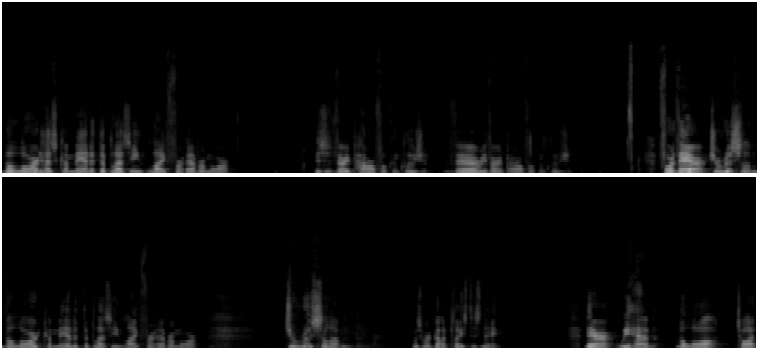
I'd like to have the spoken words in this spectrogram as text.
the Lord has commanded the blessing, life forevermore. This is a very powerful conclusion. Very, very powerful conclusion. For there, Jerusalem, the Lord commanded the blessing, life forevermore. Jerusalem was where God placed his name. There we have the law taught,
